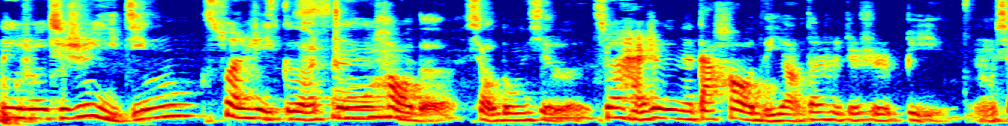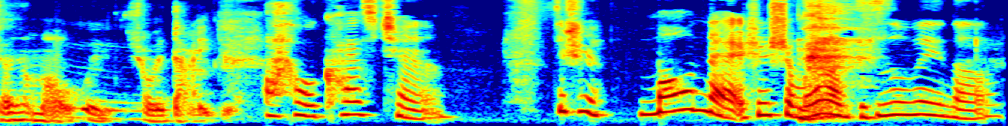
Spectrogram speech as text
那个时候其实已经算是一个中号的小东西了，虽然还是跟个大耗子一样，但是就是比那种小小猫会稍微大一点。Have a question，就是。猫奶是什么样的滋味呢？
